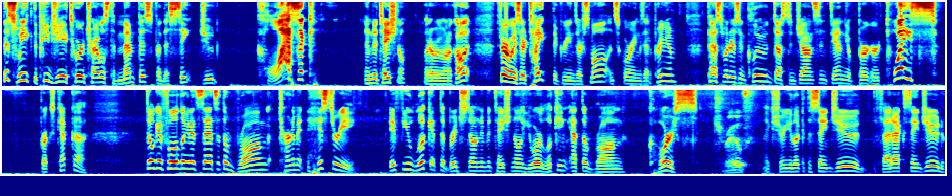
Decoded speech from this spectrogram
This week, the PGA Tour travels to Memphis for the St. Jude Classic Invitational, whatever we want to call it. The fairways are tight, the greens are small, and scoring's at a premium. Past winners include Dustin Johnson, Daniel Berger twice, Brooks Koepka. Don't get fooled looking at stats at the wrong tournament history. If you look at the Bridgestone Invitational, you are looking at the wrong course. True. Make sure you look at the St. Jude, the FedEx St. Jude.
